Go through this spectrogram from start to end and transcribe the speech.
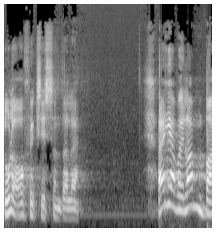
tuleohvriks issandale. härja või lamba,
